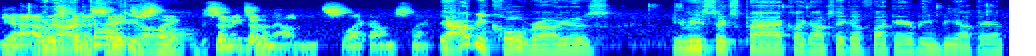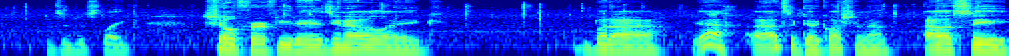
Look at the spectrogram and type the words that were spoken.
Yeah, I You was know, gonna say just all. like send me to the mountains, like honestly. yeah, that'd be cool, bro. You know, just give me a six pack. Like I'll take a fucking Airbnb out there and just like chill for a few days. You know, like. But uh, yeah, uh, that's a good question, man. Uh, let's see.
